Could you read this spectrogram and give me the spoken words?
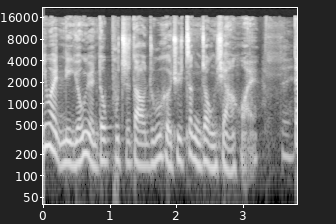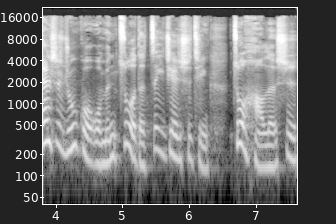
因为你永远都不知道如何去正中下怀，对。但是如果我们做的这件事情做好了，是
